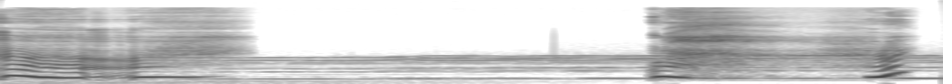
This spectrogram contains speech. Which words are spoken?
Hmm? This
